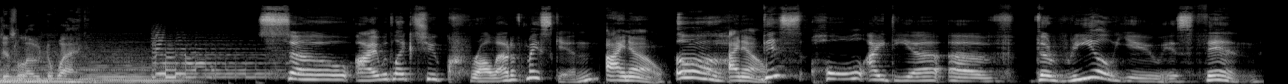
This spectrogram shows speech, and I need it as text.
Just load the wagon. So I would like to crawl out of my skin. I know. Oh, I know. This whole idea of the real you is thin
